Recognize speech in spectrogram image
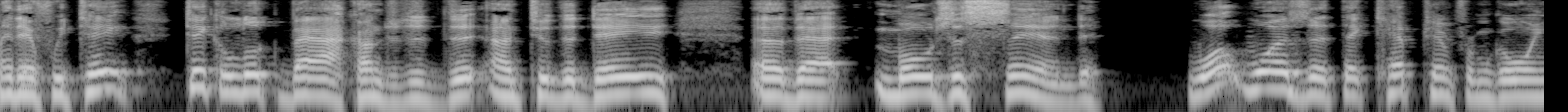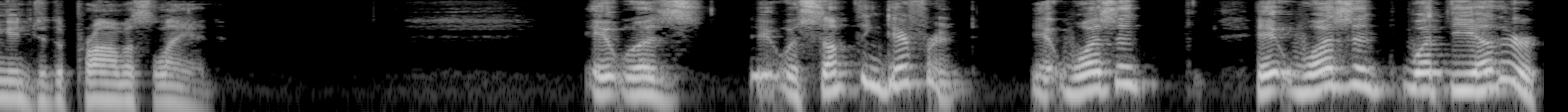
and if we take, take a look back onto the, onto the day uh, that Moses sinned, what was it that kept him from going into the promised land? It was, it was something different. It wasn't, it wasn't what the other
